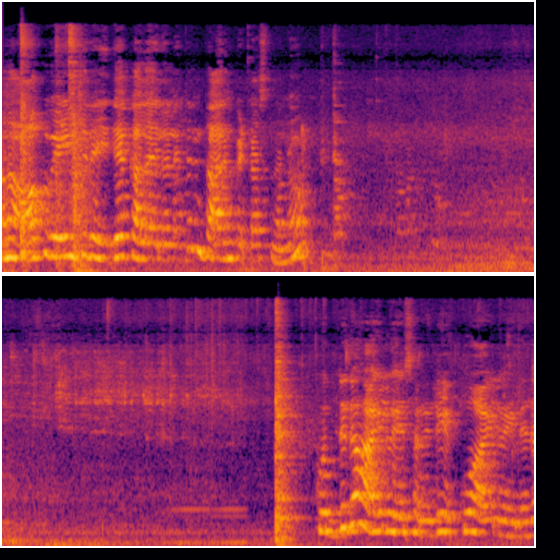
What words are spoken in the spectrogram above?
మనం ఆకు వేయించిన ఇదే కళాయిలోనైతే నేను తాలింపు పెట్టేస్తున్నాను. కొద్దిగా ఆయిల్ వేసానండి ఎక్కువ ఆయిల్ వేయలేదు.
